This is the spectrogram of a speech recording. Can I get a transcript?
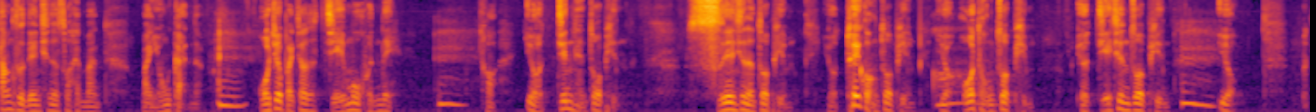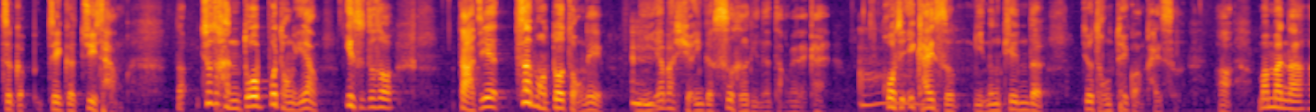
当时年轻的时候还蛮蛮勇敢的。嗯，我就把叫做节目分类。嗯，好，有经典作品、实验性的作品，有推广作品，有儿童作品，有节庆作品。嗯，有这个这个剧场，那就是很多不同一样。意思就是说，打击这么多种类，你要不要选一个适合你的种类来看？或许一开始你能听的就从推广开始啊，慢慢呢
